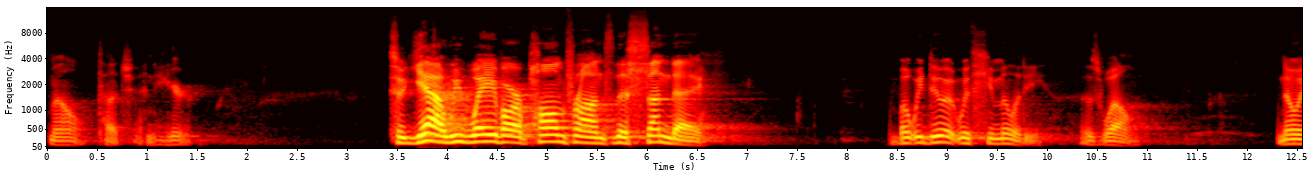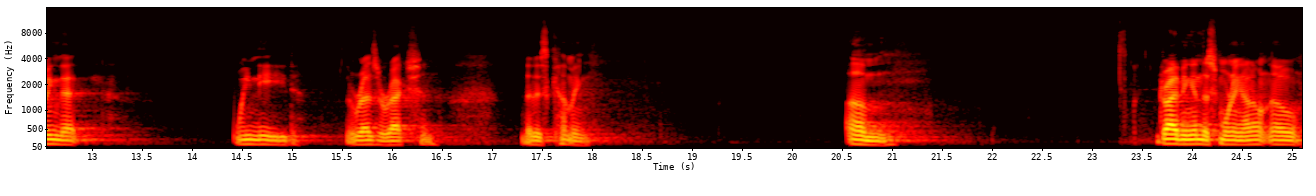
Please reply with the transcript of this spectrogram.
smell, touch, and hear. So, yeah, we wave our palm fronds this Sunday, but we do it with humility as well, knowing that we need the resurrection that is coming. Um, driving in this morning, I don't know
